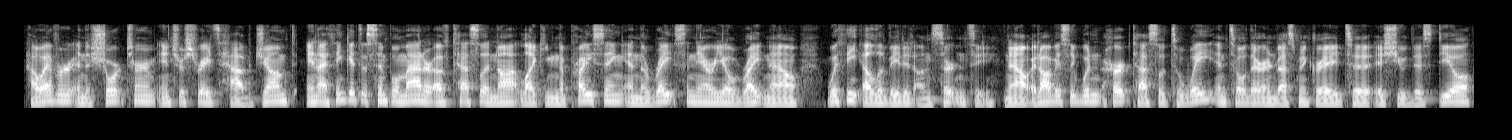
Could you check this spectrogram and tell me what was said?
However, in the short term, interest rates have jumped. And I think it's a simple matter of Tesla not liking the pricing and the rate scenario right now with the elevated uncertainty. Now, it obviously wouldn't hurt Tesla to wait until their investment grade to issue this deal.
